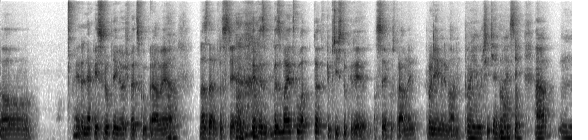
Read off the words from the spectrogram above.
uh, jeden nějaký srub někde ve Švédsku právě Aha. nazdar prostě, bez, bez majetku a to je taky přístup, který je asi jako správný pro něj minimálně. Pro něj určitě, no, no jasně. A mm,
